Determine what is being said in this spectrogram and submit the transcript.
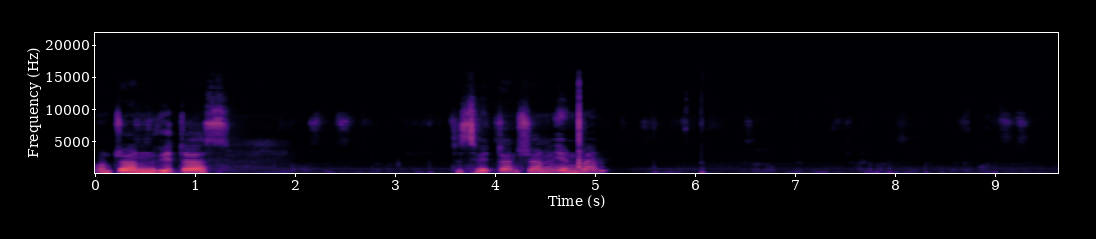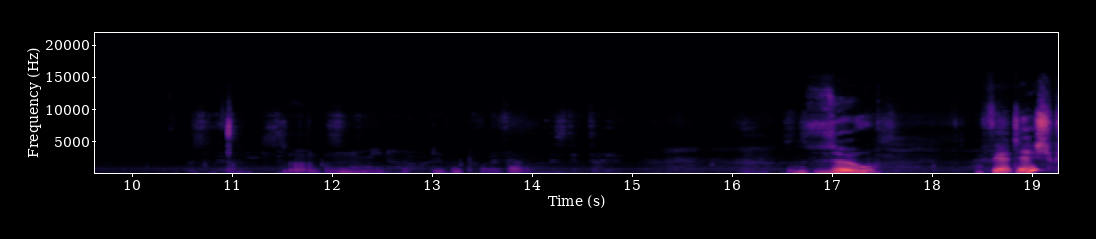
Und dann wird das. Das wird dann schon irgendwann. So. Fertig.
